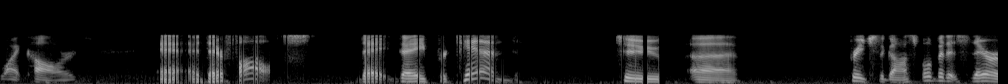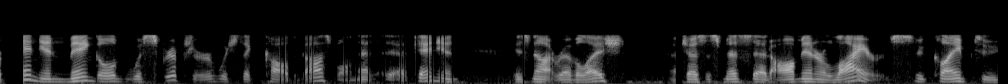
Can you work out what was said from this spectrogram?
white collars, and, and they're false. They they pretend to uh, preach the gospel, but it's their opinion mingled with Scripture, which they call the gospel, and that opinion is not revelation. Uh, Joseph Smith said, All men are liars who claim to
